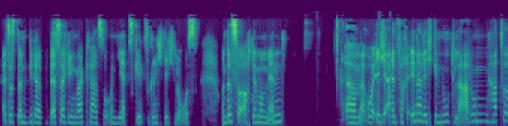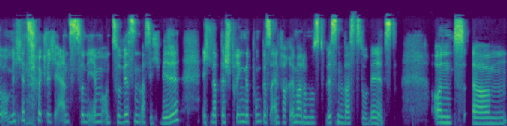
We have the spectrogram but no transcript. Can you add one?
als es dann wieder besser ging, war klar so, und jetzt geht's richtig los. Und das war auch der Moment, ähm, wo ich einfach innerlich genug Ladung hatte, um mich jetzt wirklich ernst zu nehmen und zu wissen, was ich will. Ich glaube, der springende Punkt ist einfach immer, du musst wissen, was du willst. Und ähm,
